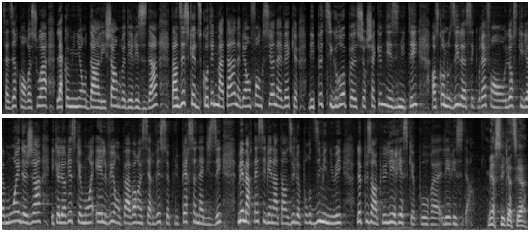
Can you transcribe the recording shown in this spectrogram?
c'est-à-dire qu'on reçoit la communion dans les chambres des résidents. Tandis que du côté de Matane, eh bien, on fonctionne avec des petits groupes sur chacune des unités. Alors, ce qu'on nous dit, là, c'est que, bref, lorsqu'il y a moins de gens et que le risque est moins élevé, on peut avoir un service plus personnel mais Martin, c'est bien entendu là, pour diminuer de plus en plus les risques pour euh, les résidents. Merci, Katia.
